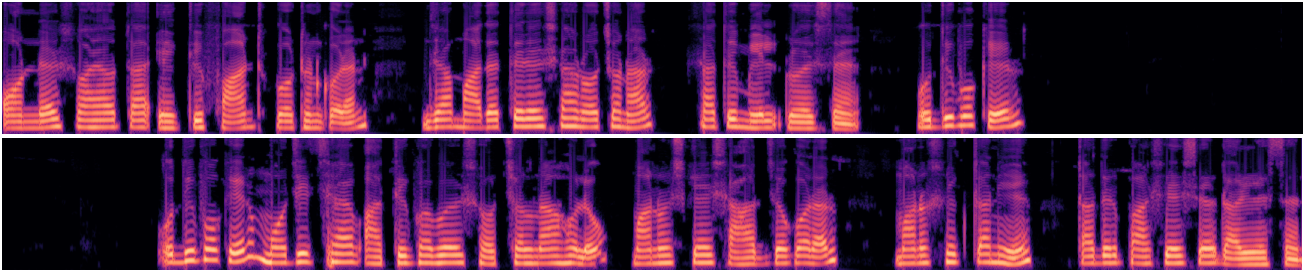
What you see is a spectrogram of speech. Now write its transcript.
অন্যের সহায়তা একটি ফান্ড গঠন করেন, যা মাদার তেরেসা রচনার সাথে মিল রয়েছে। উদ্দীপকের উদ্দীপকের মজিদ সাহেব আর্থিকভাবে সচ্ছল না হলেও মানুষকে সাহায্য করার মানসিকতা নিয়ে তাদের পাশে এসে দাঁড়িয়েছেন।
